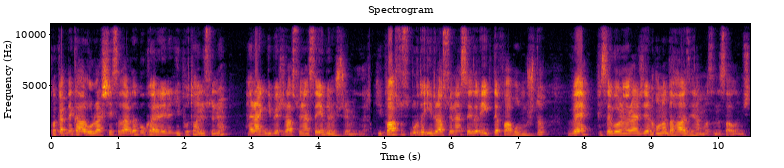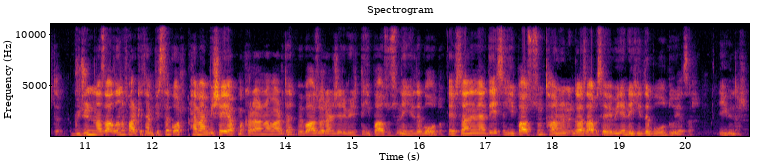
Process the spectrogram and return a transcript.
Fakat ne kadar uğraştıysalar da bu karenin hipotenüsünü herhangi bir rasyonel sayıya dönüştüremediler. Hippasus burada irrasyonel sayıları ilk defa bulmuştu ve Pisagor'un öğrencilerin ona daha az inanmasını sağlamıştı. Gücünün azaldığını fark eden Pisagor hemen bir şey yapma kararına vardı ve bazı öğrencileri birlikte Hippasus'u nehirde boğdu. Efsanelerde ise Hippasus'un Tanrı'nın gazabı sebebiyle nehirde boğulduğu yazar. İyi günler.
